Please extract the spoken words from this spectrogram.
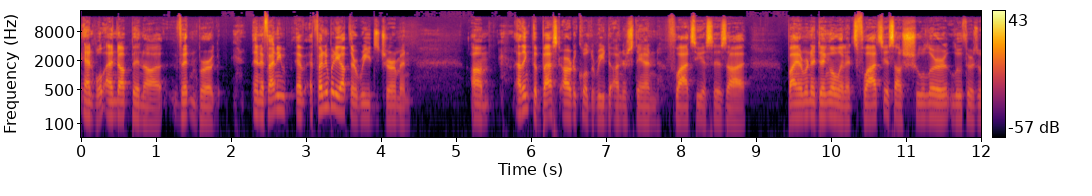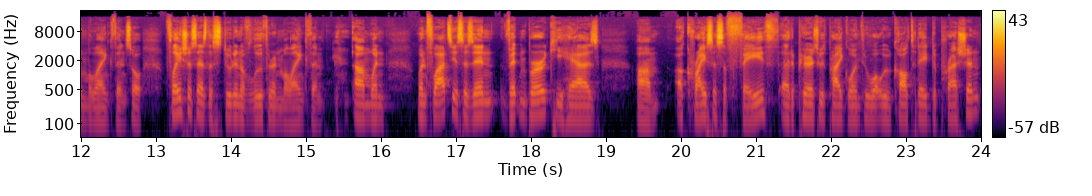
and we'll end up in uh, Wittenberg. And if any if, if anybody out there reads German, um, I think the best article to read to understand Flacius is uh, by Irina Dingel, and it's Flacius als Schuler Luther's und Melanchthon. So Flacius as the student of Luther and Melanchthon. Um, when when Flacius is in Wittenberg, he has um, a crisis of faith. It appears he was probably going through what we would call today depression.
